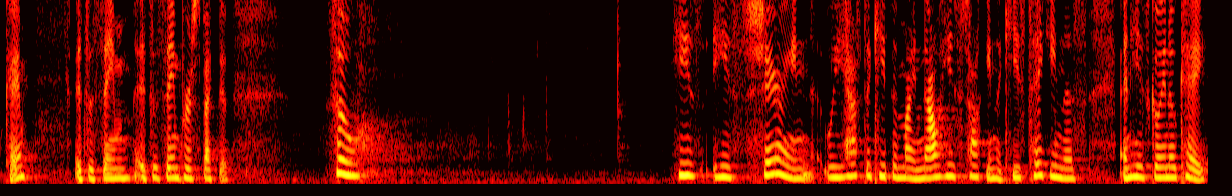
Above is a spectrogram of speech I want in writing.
okay? It's the same, it's the same perspective. So he's he's sharing, we have to keep in mind, now he's talking, like he's taking this and he's going, okay,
